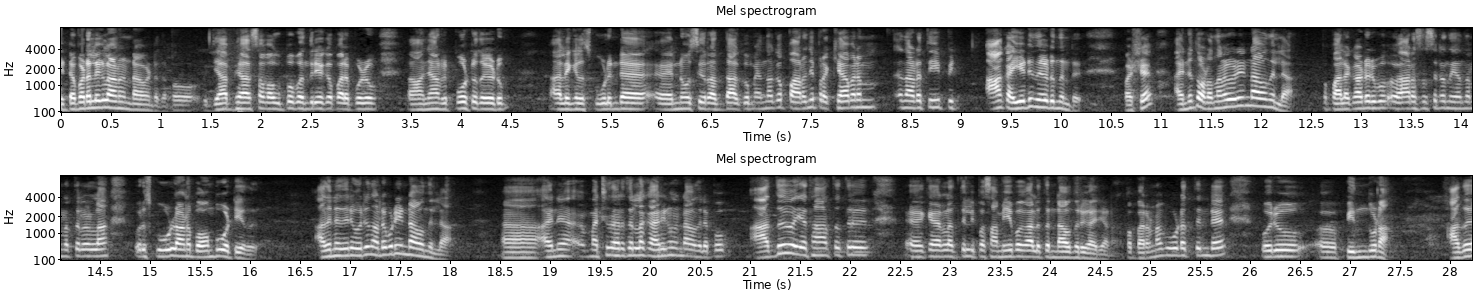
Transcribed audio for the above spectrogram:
ഇടപെടലുകളാണ് ഉണ്ടാവേണ്ടത്. അപ്പോൾ വിദ്യാഭ്യാസ വകുപ്പ് മന്ത്രിയൊക്കെ പലപ്പോഴും ഞാൻ റിപ്പോർട്ട് തേടും അല്ലെങ്കിൽ സ്കൂളിന്റെ എൻ ഒ സി റദ്ദാക്കും എന്നൊക്കെ പറഞ്ഞ് പ്രഖ്യാപനം നടത്തി ആ കയ്യടി നേടുന്നുണ്ട്. പക്ഷേ അതിന് തുടർ നടപടി ഉണ്ടാവുന്നില്ല. ഇപ്പോൾ പാലക്കാട് ഒരു ആർ എസ് എസിന്റെ നിയന്ത്രണത്തിലുള്ള ഒരു സ്കൂളിലാണ് ബോംബ് പൊട്ടിയത്. അതിനെതിരെ ഒരു നടപടി ഉണ്ടാവുന്നില്ല. അതിന് മറ്റു തരത്തിലുള്ള കാര്യങ്ങൾ ഉണ്ടാവുന്നില്ല. അപ്പോൾ അത് യഥാർത്ഥത്തിൽ കേരളത്തിൽ ഇപ്പോൾ സമീപകാലത്ത് ഉണ്ടാകുന്നൊരു കാര്യമാണ്. അപ്പോൾ ഭരണകൂടത്തിന്റെ ഒരു പിന്തുണ അത്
